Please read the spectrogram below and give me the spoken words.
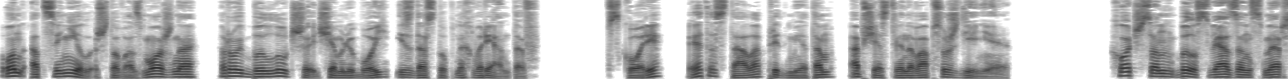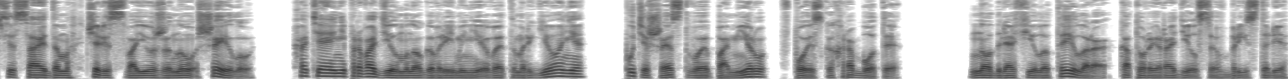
он оценил, что, возможно, Рой был лучше, чем любой из доступных вариантов. Вскоре это стало предметом общественного обсуждения. Ходжсон был связан с Мерсисайдом через свою жену Шейлу, хотя и не проводил много времени в этом регионе, путешествуя по миру в поисках работы. Но для Фила Тейлора, который родился в Бристоле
